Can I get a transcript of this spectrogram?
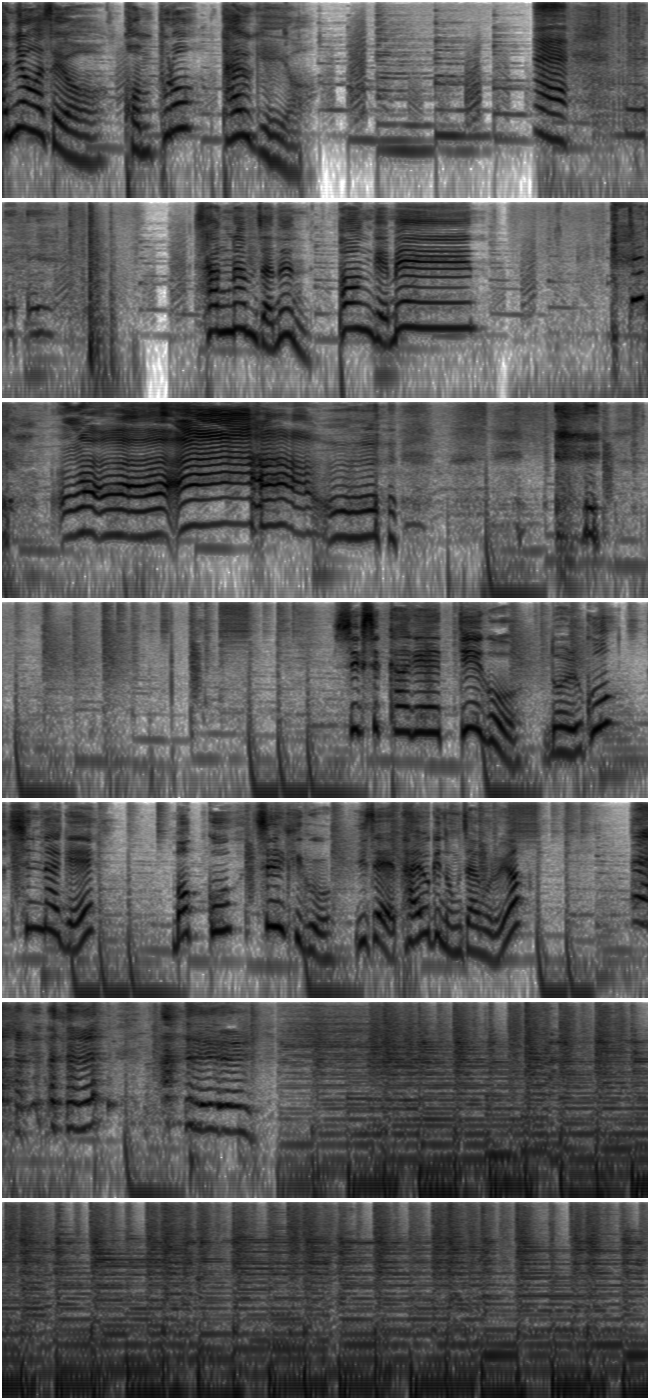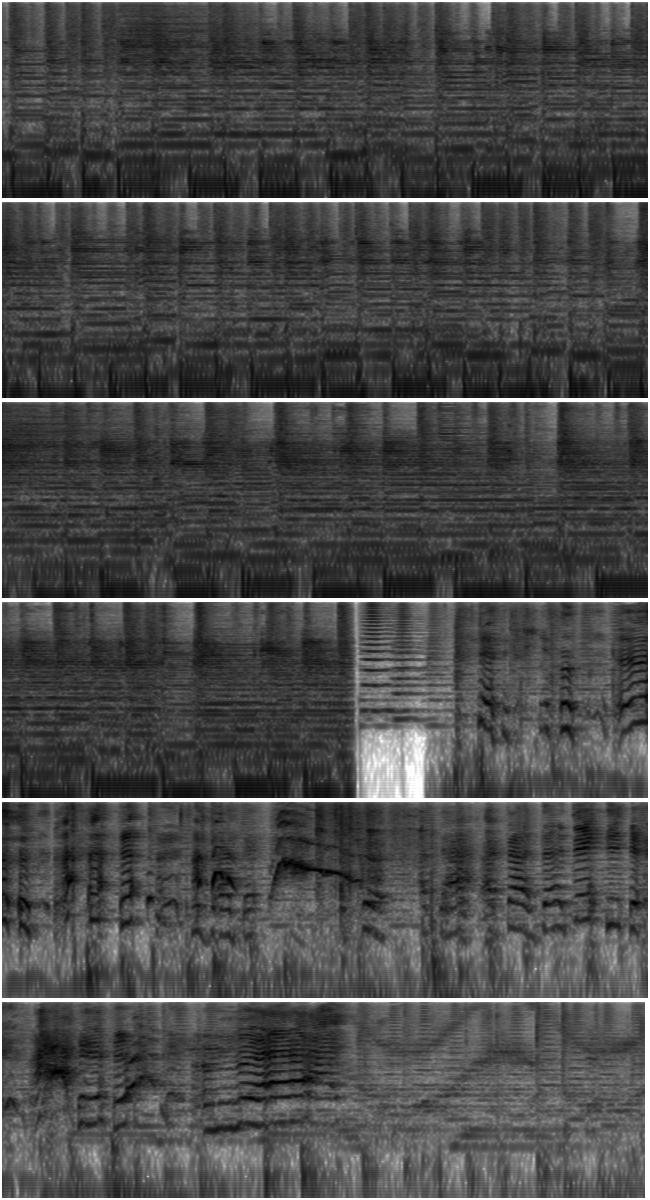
안녕하세요. 건프로 다육이에요. 상남자는 펑개맨. 씩씩하게 뛰고 놀고 신나게 먹고 즐기고 이제 다육이 농장으로요.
